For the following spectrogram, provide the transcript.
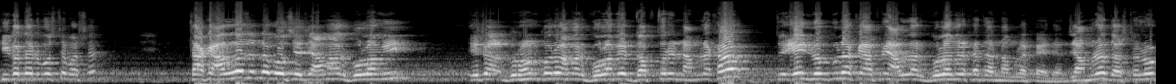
কি কথা বুঝতে পারছেন? তাকে আল্লাহ যেটা বলছে যে আমার গোলামি, এটা গ্রহণ করো, আমার গোলামের দপ্তরের নাম লেখাও, তো এই লোকগুলোকে আপনি আল্লাহর গোলামের খাতার নাম লেখাই দেন, যে আমরা দশটা লোক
